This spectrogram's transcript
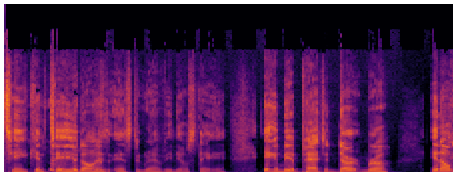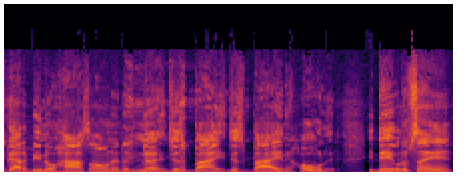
he continued on his Instagram video stating, "It could be a patch of dirt, bruh. It don't got to be no house on it or nothing. Just buy it. Just buy it and hold it. You dig what I'm saying?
